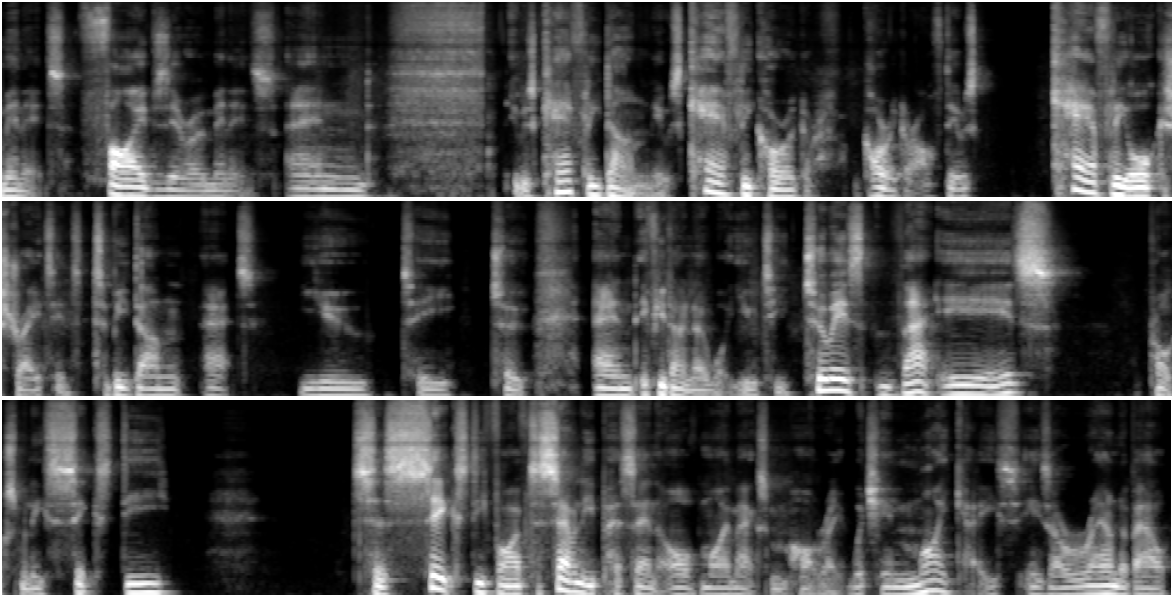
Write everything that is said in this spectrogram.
minutes, five zero minutes, and it was carefully done. It was carefully choreographed. Choreographed. It was carefully orchestrated to be done at UT2. And if you don't know what UT2 is, that is approximately 60 to 65 to 70% of my maximum heart rate, which in my case is around about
